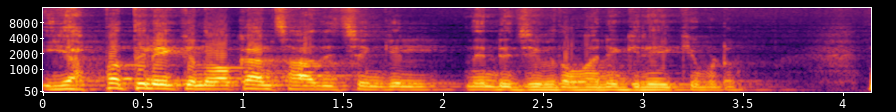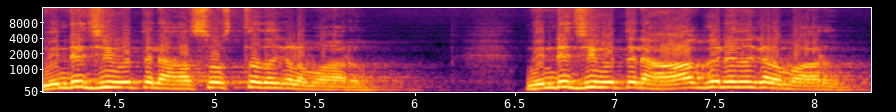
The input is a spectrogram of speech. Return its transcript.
ഈ അപ്പത്തിലേക്ക് നോക്കാൻ സാധിച്ചെങ്കിൽ നിന്റെ ജീവിതം അനുഗ്രഹിക്കപ്പെടും. നിന്റെ ജീവിതത്തിൽ അസ്വസ്ഥതകൾ മാറും. നിന്റെ ജീവിതത്തിൽ ആകുലതകൾ മാറും.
